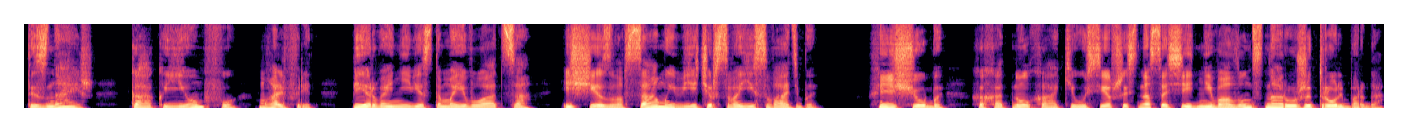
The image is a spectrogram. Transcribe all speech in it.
«Ты знаешь, как Йомфу, Мальфред, первая невеста моего отца, исчезла в самый вечер своей свадьбы?» «Еще бы!» хохотнул Хаки, усевшись на соседний валун снаружи Трольборга.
